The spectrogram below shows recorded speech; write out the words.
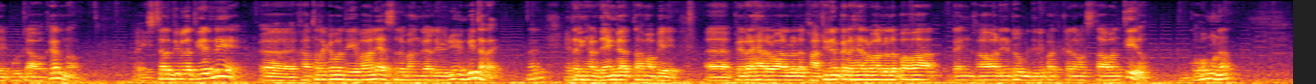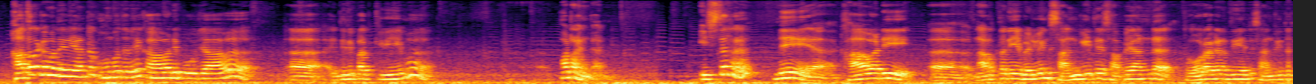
ඔය පූජාව කරනවා. ඉස්තර තිබිලා තියෙන්නේ අ, කතරගම දේවාලය ඇසල මංගල්‍ය වෙනුවෙන් විතරයි. හරි? එතනින් හරිය දැන් ගත්තාම අපේ අ, පෙරහැරවල් වල කටින පෙරහැරවල් වල පවා දැන් කාවඩියට ඉදිරිපත් කරන අවස්ථාවන් තියෙනවා. කොහොම වුණත් කතරගම දෙවියන්ට කොහොමද මේ කාවඩි පූජාව අ, ඉදිරිපත් කිරීම පටන් ගන්න. ඉස්තර මේ අ, කාවඩි අ, නර්තනය වෙනුවෙන් සංගීතය සපයන්න තෝරගෙන තියෙන සංගීත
